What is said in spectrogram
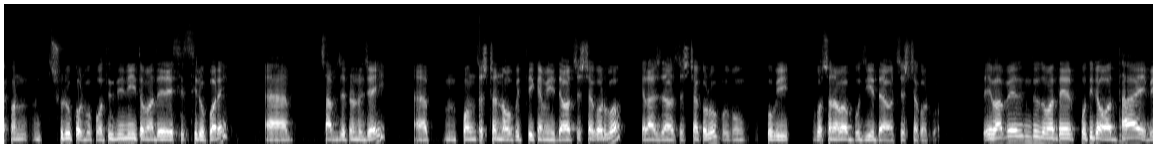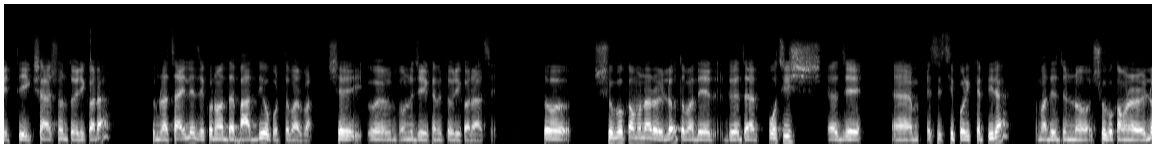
এখন শুরু করব। প্রতিদিনই তোমাদের এসএসসির উপরে সাবজেক্ট অনুযায়ী পঞ্চাশটা নৌভিত্তিক আমি দেওয়ার চেষ্টা করব ক্লাস দেওয়ার চেষ্টা করব এবং খুবই ঘোষণা বা বুঝিয়ে দেওয়ার চেষ্টা করব। এভাবে কিন্তু তোমাদের প্রতিটা অধ্যায়, ভিত্তিক, শাসন তৈরি করা, তোমরা চাইলে যে কোনো অধ্যায় বাদ দিয়েও করতে পারবা। সেই অনুযায়ী এখানে তৈরি করা আছে। তো শুভকামনা রইল তোমাদের দুই হাজার পঁচিশ যে এসএসসি পরীক্ষার্থীরা, তোমাদের জন্য শুভকামনা রইল।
